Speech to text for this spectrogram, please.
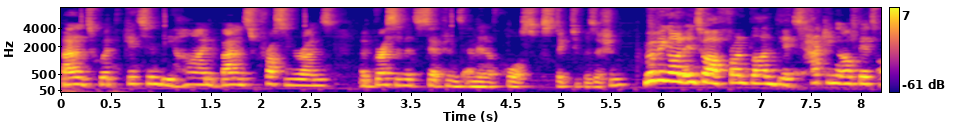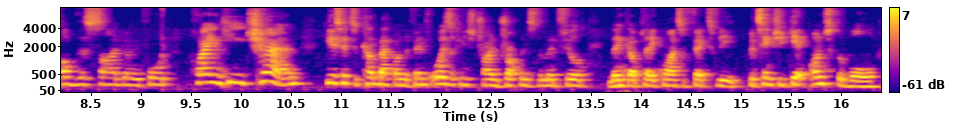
balanced width, gets in behind, balanced crossing runs, aggressive interceptions, and then of course stick to position. Moving on into our front line, the attacking outlets of this side going forward. Hwang Hee Chan, he's set to come back on defense, always looking to try and drop into the midfield, link up play quite effectively, potentially get onto the ball,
